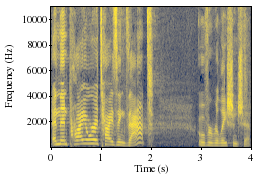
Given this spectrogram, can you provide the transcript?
and then prioritizing that over relationship.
